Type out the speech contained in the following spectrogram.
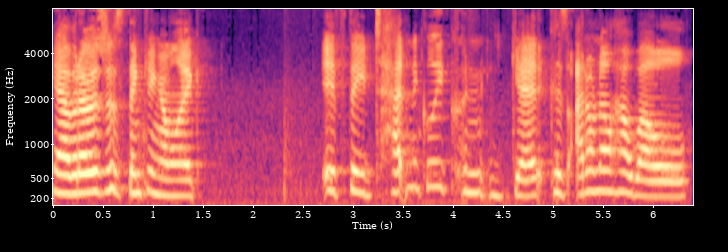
Yeah, but I was just thinking, I'm like, if they technically couldn't get, because I don't know how well,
